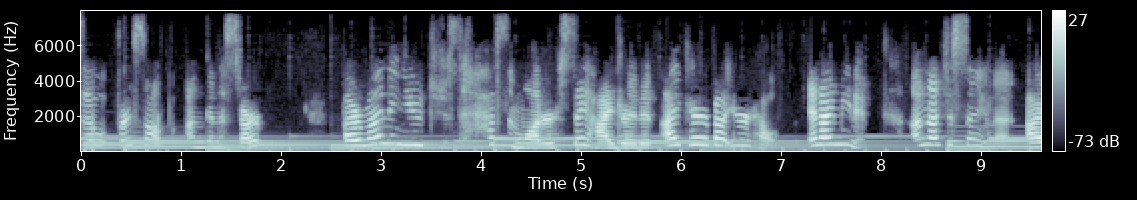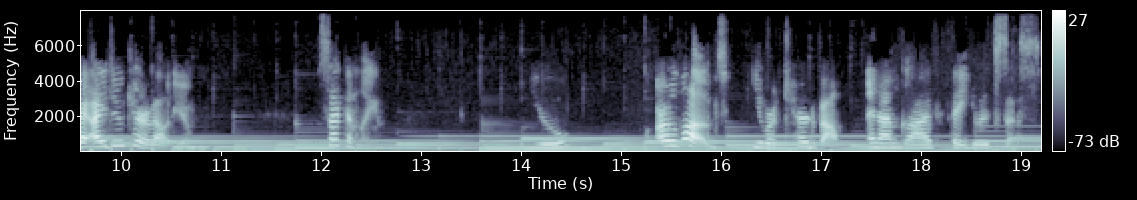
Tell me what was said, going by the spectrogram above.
So, first off, I'm gonna start by reminding you to just have some water, stay hydrated. I care about your health, and I mean it. I'm not just saying that, I, I do care about you. Secondly, you are loved, you are cared about, and I'm glad that you exist.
